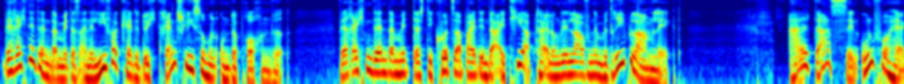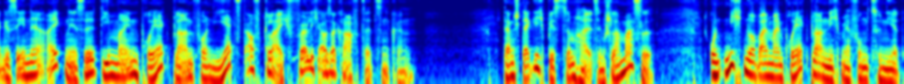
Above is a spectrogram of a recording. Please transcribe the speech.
Wer rechnet denn damit, dass eine Lieferkette durch Grenzschließungen unterbrochen wird? Wer rechnet denn damit, dass die Kurzarbeit in der IT-Abteilung den laufenden Betrieb lahmlegt? All das sind unvorhergesehene Ereignisse, die meinen Projektplan von jetzt auf gleich völlig außer Kraft setzen können. Dann stecke ich bis zum Hals im Schlamassel und nicht nur, weil mein Projektplan nicht mehr funktioniert,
